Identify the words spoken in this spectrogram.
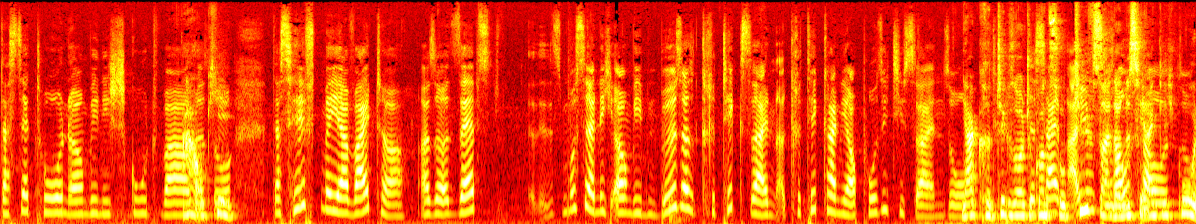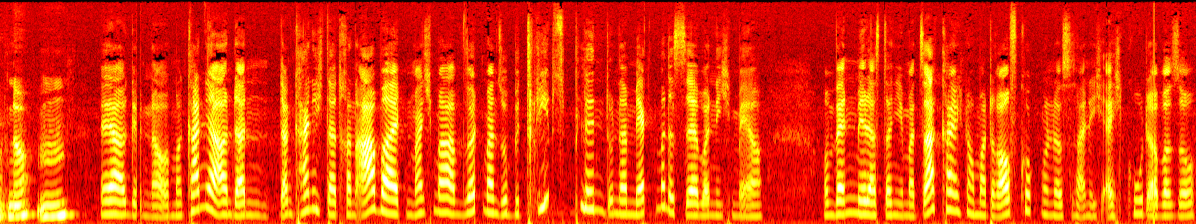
dass der Ton irgendwie nicht gut war Ah, oder okay. so. Das hilft mir ja weiter. Also selbst, es muss ja nicht irgendwie ein böser Kritik sein. Kritik kann ja auch positiv sein, so. Ja, Kritik sollte Deshalb konstruktiv sein, dann ist sie eigentlich so. gut, ne? Mhm. Ja, genau. Man kann ja, und dann, dann kann ich daran arbeiten. Manchmal wird man so betriebsblind und dann merkt man das selber nicht mehr. Und wenn mir das dann jemand sagt, kann ich nochmal drauf gucken und das ist eigentlich echt gut, aber so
